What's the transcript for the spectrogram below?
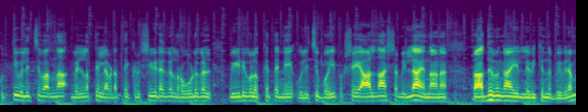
കുത്തി ഒലിച്ചു വന്ന വെള്ളത്തിൽ അവിടുത്തെ കൃഷിയിടങ്ങൾ റോഡുകൾ വീടുകളൊക്കെ തന്നെ ഒലിച്ചുപോയി. പക്ഷേ ആൾനാശമില്ല എന്നാണ് പ്രാഥമികമായി ലഭിക്കുന്ന വിവരം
